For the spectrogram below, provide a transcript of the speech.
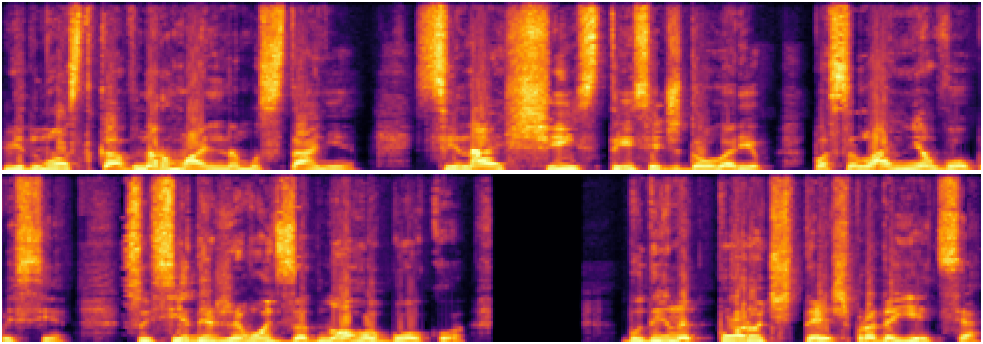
Відмостка в нормальному стані. Ціна 6 тисяч доларів. Посилання в описі. Сусіди живуть з одного боку. Будинок поруч теж продається.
